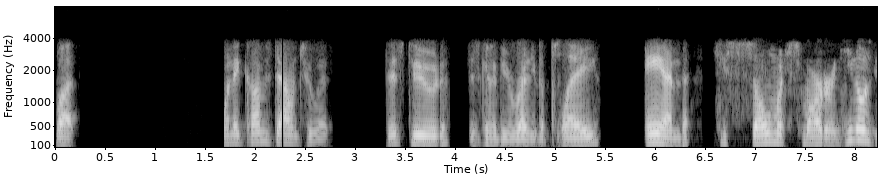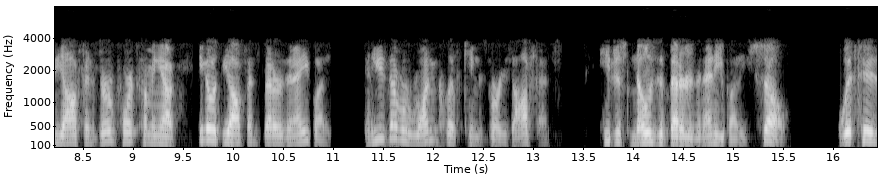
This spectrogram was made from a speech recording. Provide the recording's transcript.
But when it comes down to it, this dude is going to be ready to play, and he's so much smarter, and he knows the offense. The reports coming out, he knows the offense better than anybody. And he's never run Cliff Kingsbury's offense. He just knows it better than anybody. So, with his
